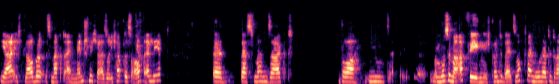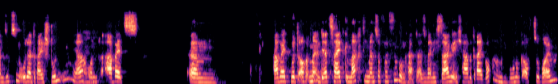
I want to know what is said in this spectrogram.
ja ich glaube, es macht einen menschlicher. Also ich habe das auch ja. erlebt äh, dass man sagt, boah, hm, man muss immer abwägen, ich könnte da jetzt noch drei Monate dran sitzen oder drei Stunden, ja, mhm. und Arbeits, ähm, Arbeit wird auch immer in der Zeit gemacht, die man zur Verfügung hat. Also wenn ich sage, ich habe drei Wochen, um die Wohnung aufzuräumen,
